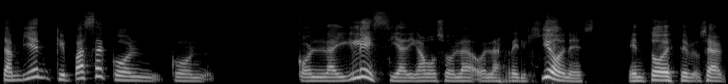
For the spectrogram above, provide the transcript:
también qué pasa con, con, la iglesia, digamos, o, las religiones en todo este, o sea,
